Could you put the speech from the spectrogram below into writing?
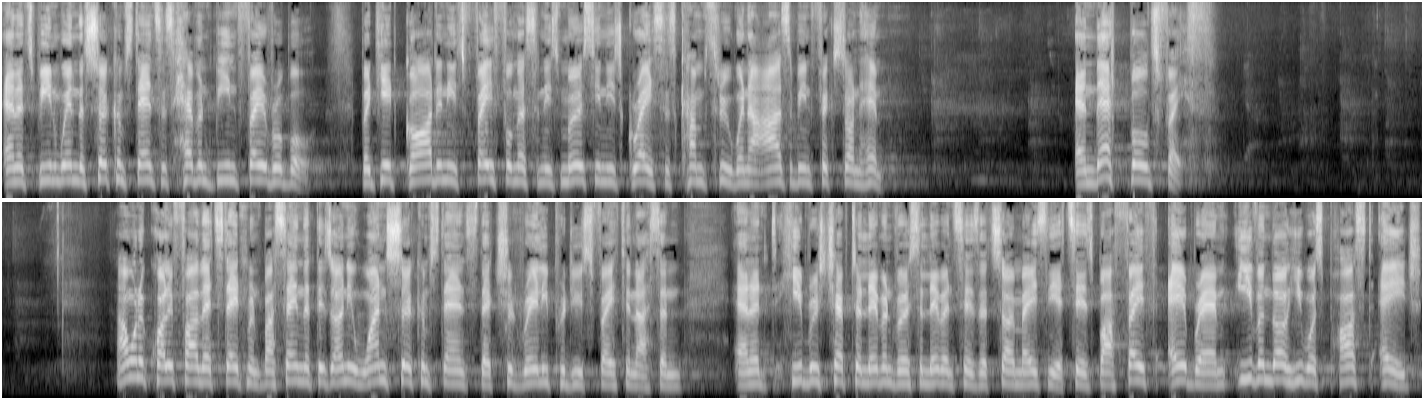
and it's been when the circumstances haven't been favorable. But yet God in His faithfulness and His mercy and His grace has come through when our eyes have been fixed on Him. And that builds faith. I want to qualify that statement by saying that there's only one circumstance that should really produce faith in us. And and in Hebrews chapter 11, verse 11 says it so amazingly. It says, By faith, Abraham, even though he was past age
